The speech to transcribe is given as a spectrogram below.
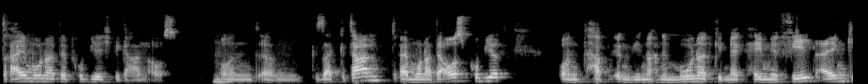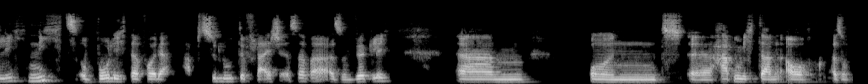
drei Monate probiere ich vegan aus. Mhm. Und ähm, gesagt, getan, drei Monate ausprobiert und habe irgendwie nach einem Monat gemerkt, hey, mir fehlt eigentlich nichts, obwohl ich davor der absolute Fleischesser war, also wirklich. Ähm, und äh, habe mich dann auch, also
